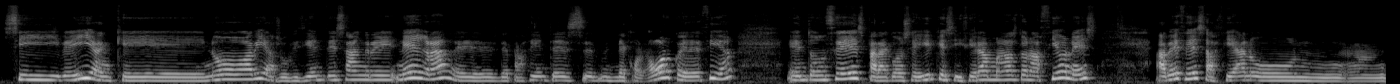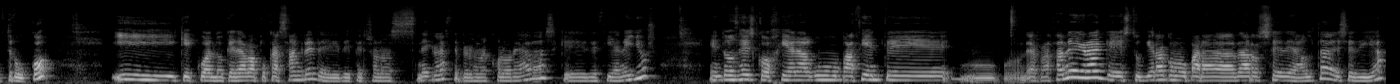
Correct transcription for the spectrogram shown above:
si veían que no había suficiente sangre negra de, de pacientes de color, que decían, entonces para conseguir que se hicieran más donaciones, a veces hacían un truco y que cuando quedaba poca sangre de, personas negras, de personas coloreadas, que decían ellos, entonces cogían algún paciente mm, de raza negra que estuviera como para darse de alta ese día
